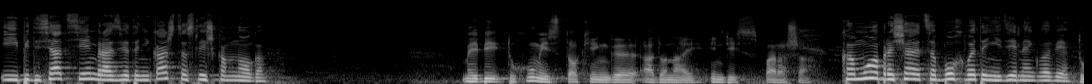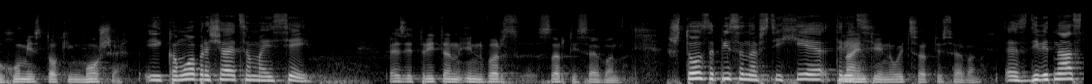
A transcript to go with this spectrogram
И 57, разве это не кажется слишком много? Maybe to whom is talking uh, Adonai in this parasha? Кому обращается Бог в этой недельной главе? To whom is talking Moshe? И кому обращается Моисей? As it written in verse 37, Что записано в стихе 30, 19 with 37. э, с 19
